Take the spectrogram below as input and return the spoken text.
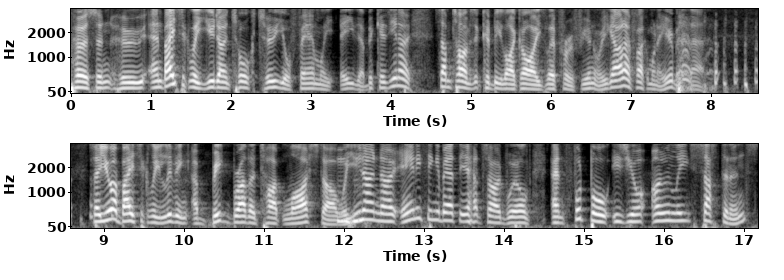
person who, and basically you don't talk to your family either. Because, you know, sometimes it could be like, oh, he's left for a funeral. You go, I don't fucking want to hear about that. So you are basically living a big brother type lifestyle where Mm-hmm. you don't know anything about the outside world and football is your only sustenance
